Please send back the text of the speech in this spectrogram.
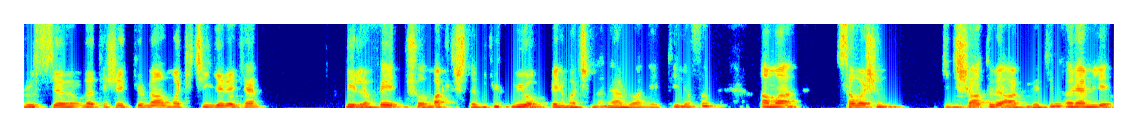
Rusya'nın da teşekkürünü almak için gereken bir lafı etmiş olmak dışında bir hükmü yok benim açımdan Erdoğan ettiği lafın. Ama savaşın gidişatı ve akıbetin önemli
